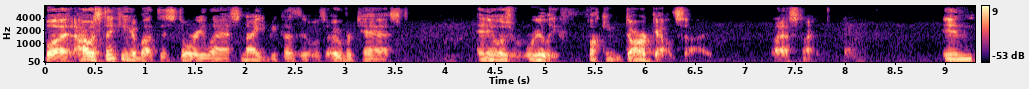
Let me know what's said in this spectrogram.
But I was thinking about this story last night because it was overcast, and it was really fucking dark outside last night. In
